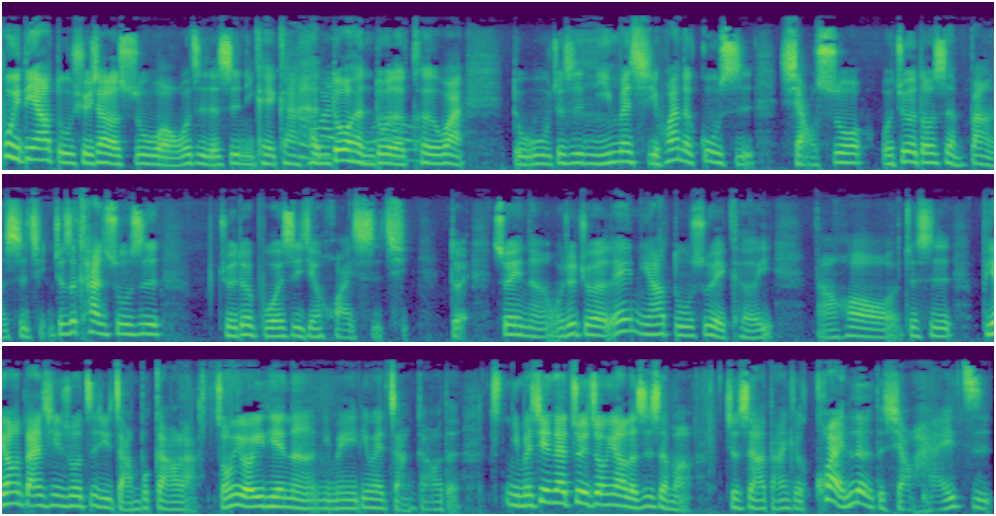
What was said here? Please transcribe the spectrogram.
不一定要读学校的书哦，我指的是你可以看很多很多的课外读物，就是你们喜欢的故事、小说，我觉得都是很棒的事情，就是看书是绝对不会是一件坏事情。对，所以呢，我就觉得，诶，你要读书也可以，然后就是不用担心说自己长不高啦，总有一天呢，你们一定会长高的。你们现在最重要的是什么？就是要当一个快乐的小孩子，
